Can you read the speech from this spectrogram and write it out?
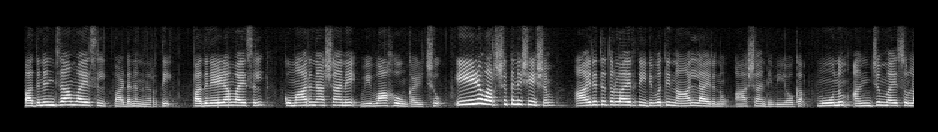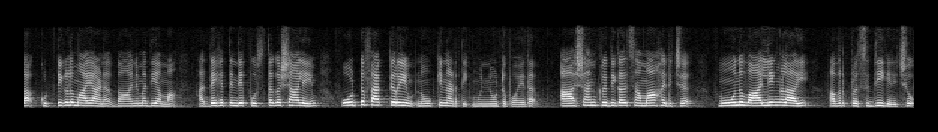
പതിനഞ്ചാം വയസ്സിൽ പഠനം നിർത്തി. പതിനേഴാം വയസ്സിൽ കുമാരനാശാനെ വിവാഹവും കഴിച്ചു. ഏഴ് വർഷത്തിനു ശേഷം ആയിരത്തി തൊള്ളായിരത്തി ഇരുപത്തിനാലിലായിരുന്നു ആശാന്റെ വിയോഗം. മൂന്നും അഞ്ചും വയസ്സുള്ള കുട്ടികളുമായാണ് ഭാനുമതി അമ്മ അദ്ദേഹത്തിന്റെ പുസ്തകശാലയും ഓട്ടു ഫാക്ടറിയും നോക്കി നടത്തി മുന്നോട്ടു പോയത്. ആശാൻ കൃതികൾ സമാഹരിച്ച് മൂന്ന് വാല്യങ്ങളായി അവർ പ്രസിദ്ധീകരിച്ചു.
